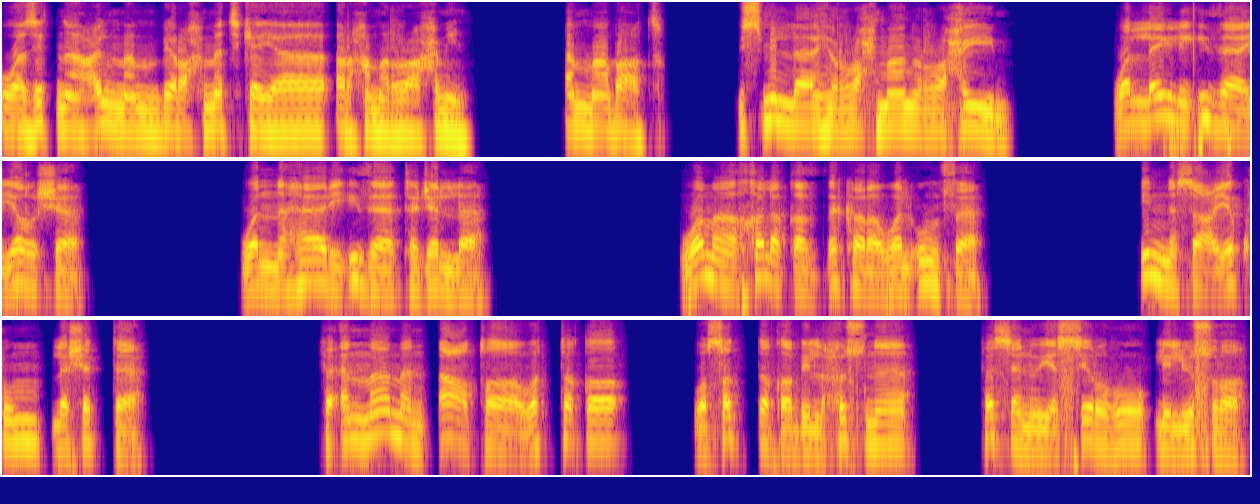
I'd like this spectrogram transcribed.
وزدنا علما برحمتك يا أرحم الراحمين. أما بعد. بسم الله الرحمن الرحيم. والليل إذا يغشى والنهار إذا تجلى وما خلق الذكر والأنثى إن سعيكم لشتى. فأما من أعطى واتقى وصدق بالحسنى فسنيسره لليسرى.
